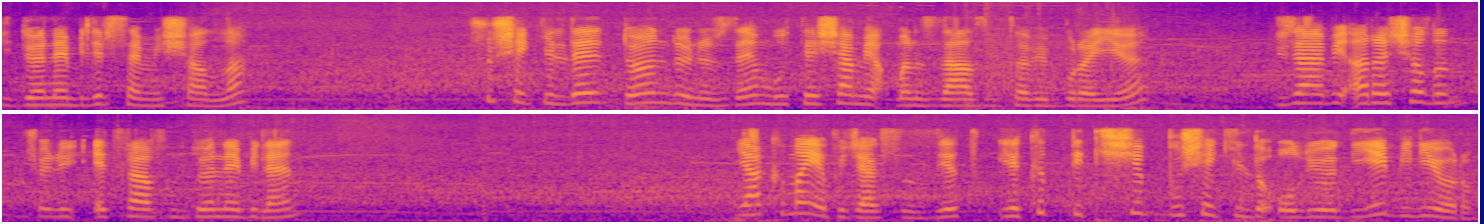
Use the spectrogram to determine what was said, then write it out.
bir dönebilirsem inşallah. Şu şekilde döndüğünüzde muhteşem yapmanız lazım tabii burayı. Güzel bir araç alın. Şöyle etrafını dönebilen. Yakma yapacaksınız. Yakıt bitişi bu şekilde oluyor diye biliyorum.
